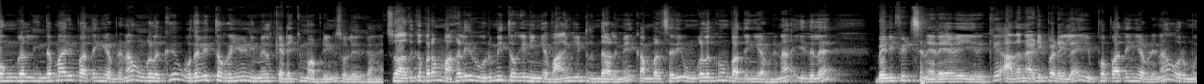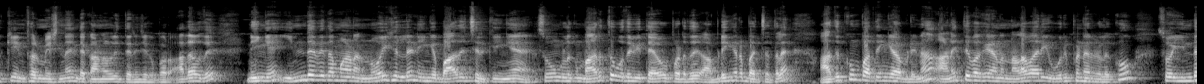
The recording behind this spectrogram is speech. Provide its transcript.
பொங்கல் இந்த மாதிரி பார்த்தீங்க அப்படின்னா உங்களுக்கு உதவித்தொகையும் இனிமேல் கிடைக்கும் அப்படின்னு சொல்லியிருக்காங்க. ஸோ அதுக்கப்புறம் மகளிர் உரிமைத்தொகை நீங்கள் வாங்கிட்டு இருந்தாலுமே கம்பல்சரி உங்களுக்கும் பார்த்தீங்க அப்படின்னா இதில் பெனிஃபிட்ஸ் நிறையவே இருக்குது அதன் அடிப்படையில் இப்போ பார்த்தீங்க அப்படின்னா ஒரு முக்கிய இன்ஃபர்மேஷன் தான் இந்த காணொலி தெரிஞ்சுக்க போகிறோம் அதாவது நீங்கள் இந்த விதமான நோய்களில் நீங்கள் பாதிச்சிருக்கீங்க. ஸோ உங்களுக்கு மருத்துவ உதவி தேவைப்படுது அப்படிங்கிற பட்சத்தில் அதுக்கும் பார்த்தீங்க அப்படின்னா அனைத்து வகையான நலவாரி உறுப்பினர்களுக்கும் ஸோ இந்த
